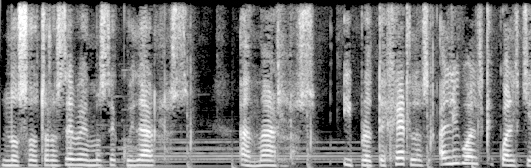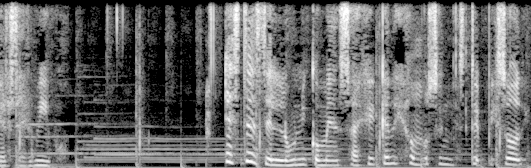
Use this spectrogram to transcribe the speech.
Nosotros debemos de cuidarlos, amarlos y protegerlos al igual que cualquier ser vivo. Este es el único mensaje que dejamos en este episodio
